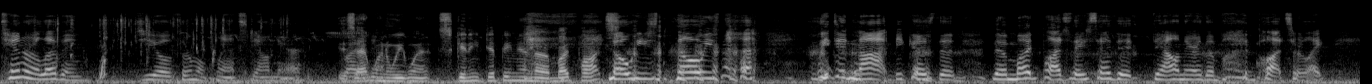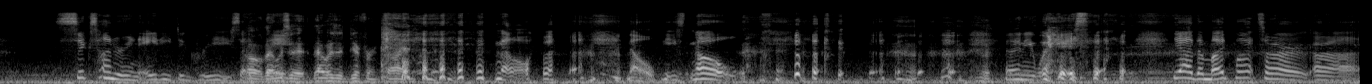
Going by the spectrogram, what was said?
10 or 11 geothermal plants down there. Is right that now. when we went skinny dipping in the mud pots? No, he's no, he's not. We did not because the the mud pots. They said that down there the mud pots are like 680 degrees. I Oh, that was a that was a different time. no, no, he's no. Anyways, yeah, the mud pots are uh,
